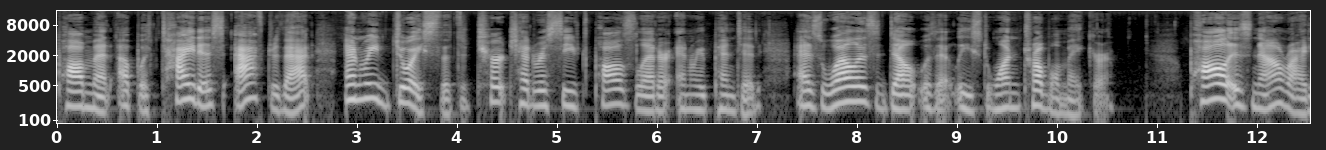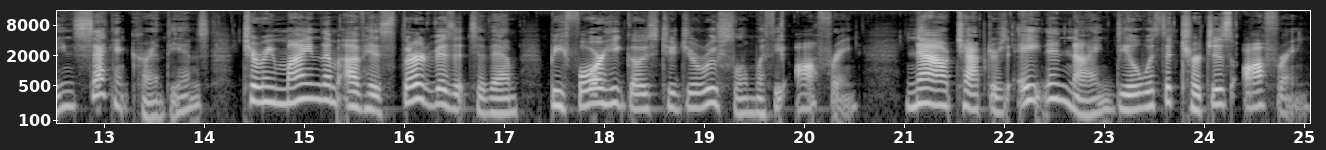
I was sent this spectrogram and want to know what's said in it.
Paul met up with Titus after that and rejoiced that the church had received Paul's letter and repented, as well as dealt with at least one troublemaker. Paul is now writing 2 Corinthians to remind them of his third visit to them before he goes to Jerusalem with the offering. Now, chapters 8 and 9 deal with the church's offering.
